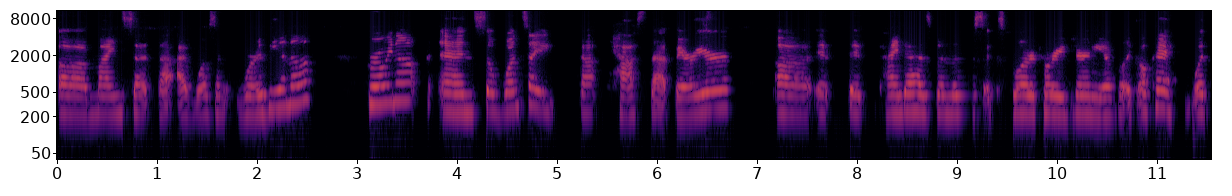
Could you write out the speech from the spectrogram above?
a mindset that I wasn't worthy enough growing up. And so once I got past that barrier, uh, it it kind of has been this exploratory journey of like, okay, what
